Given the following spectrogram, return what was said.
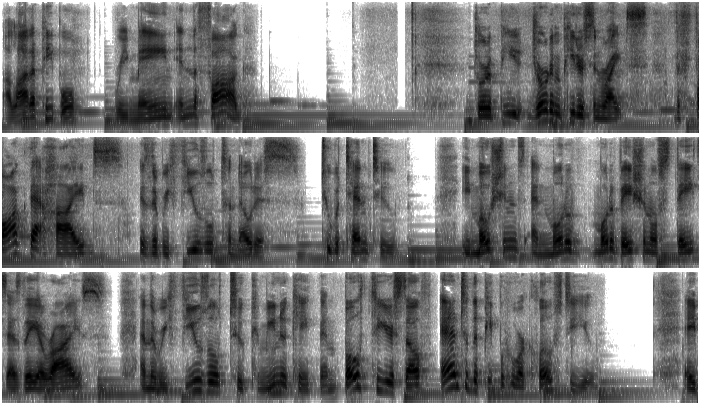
a lot of people remain in the fog. Jordan, Jordan Peterson writes The fog that hides is the refusal to notice, to attend to, emotions and motiv- motivational states as they arise, and the refusal to communicate them both to yourself and to the people who are close to you. A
